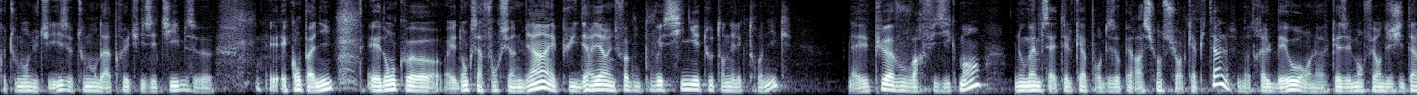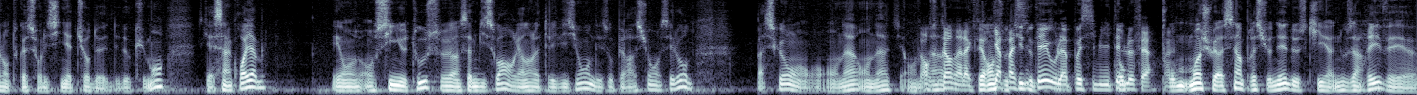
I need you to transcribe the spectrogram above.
que, tout le monde utilise. Tout le monde a appris à utiliser Teams euh, et, compagnie. Et donc, et donc, ça fonctionne bien. Et puis derrière, une fois que vous pouvez signer tout en électronique, vous n'avez plus à vous voir physiquement. Nous-mêmes, ça a été le cas pour des opérations sur le capital. Notre LBO, on l'a quasiment fait en digital, en tout cas sur les signatures des documents, ce qui est assez incroyable. Et on, signe tous un samedi soir en regardant la télévision des opérations assez lourdes parce qu'on on a, on a, on en tout cas, on a la capacité ou la possibilité de le faire. Moi, je suis assez impressionné de ce qui nous arrive et, euh,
